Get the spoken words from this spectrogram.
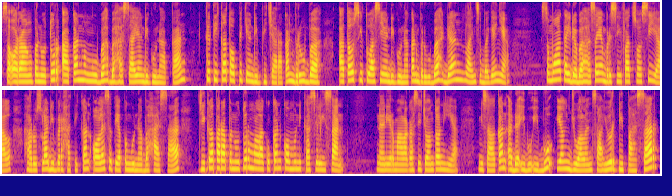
seorang penutur akan mengubah bahasa yang digunakan ketika topik yang dibicarakan berubah atau situasi yang digunakan berubah dan lain sebagainya. Semua kaidah bahasa yang bersifat sosial haruslah diperhatikan oleh setiap pengguna bahasa jika para penutur melakukan komunikasi lisan. Nah, Nirmala kasih contoh nih ya. Misalkan ada ibu-ibu yang jualan sayur di pasar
